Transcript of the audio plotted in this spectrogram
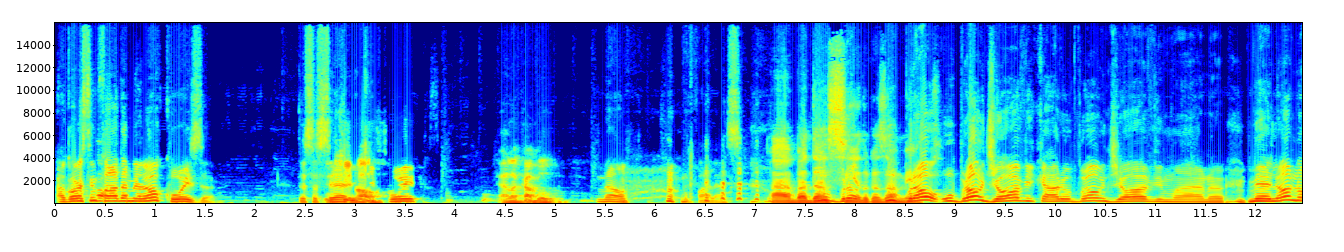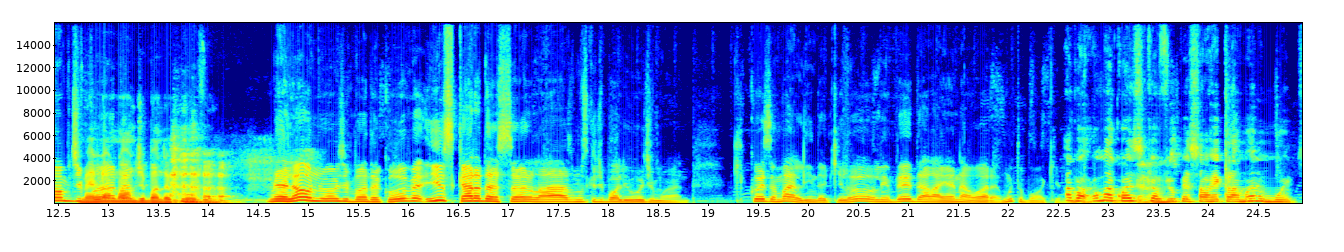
agora que falar da melhor coisa dessa série, que foi... Ela acabou. Não, Palhaço. Ah, a dancinha do casamento. O Brown, o Brown Jovi, cara, o Brown Jovi, mano. Melhor nome de Melhor banda. Melhor nome de banda cover. Melhor nome de banda cover. E os caras dançando lá as músicas de Bollywood, mano. Que coisa mais linda aquilo. Eu lembrei da Laiane na hora. Muito bom aquilo. Agora, uma coisa que eu vi o pessoal reclamando muito.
